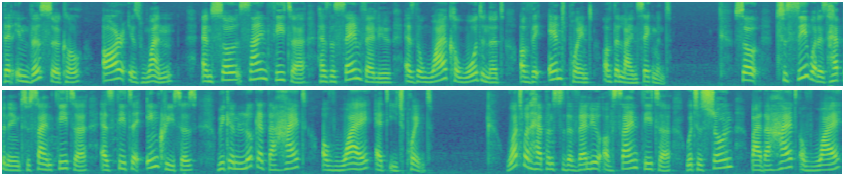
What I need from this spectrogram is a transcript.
that in this circle, r is 1, and so sine theta has the same value as the y-coordinate of the endpoint of the line segment. So to see what is happening to sine theta as theta increases, we can look at the height of y at each point. Watch what happens to the value of sine theta, which is shown by the height of y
